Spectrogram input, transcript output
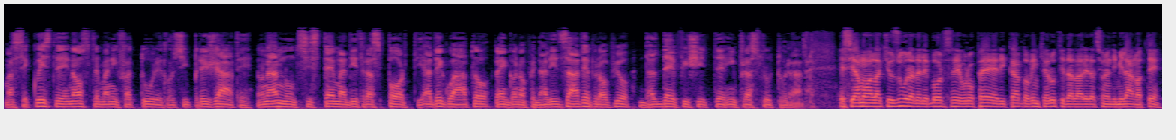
ma se queste nostre manifatture così pregiate non hanno un sistema di trasporti adeguato, vengono penalizzate proprio dal deficit infrastrutturale. E siamo alla chiusura delle borse europee. Riccardo Venchiarutti dalla redazione di Milano, a te.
